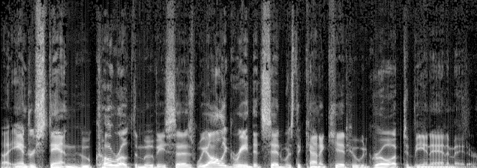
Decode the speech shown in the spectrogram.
Uh, Andrew Stanton, who co wrote the movie, says We all agreed that Sid was the kind of kid who would grow up to be an animator.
